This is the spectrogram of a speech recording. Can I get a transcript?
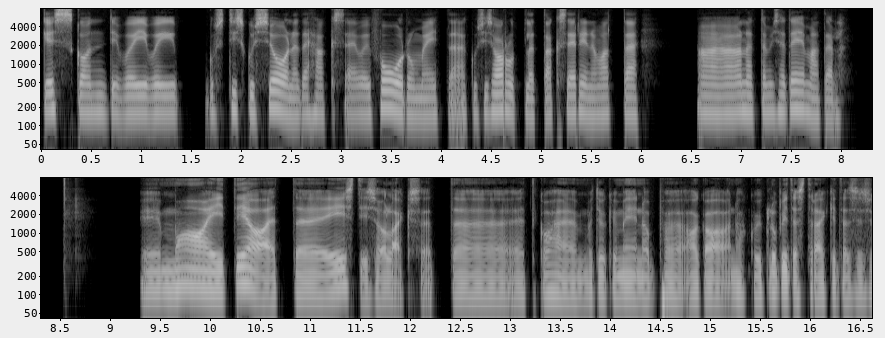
keskkondi või, või kus diskussioone tehakse või foorumeid, kus siis arutletakse erinevate annetamise teemadel? Ma ei tea, et Eestis oleks, et et, et kohe muidugi meenub, aga noh, kui klubidest rääkida, siis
